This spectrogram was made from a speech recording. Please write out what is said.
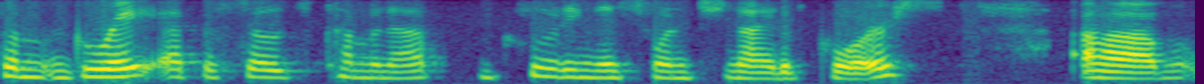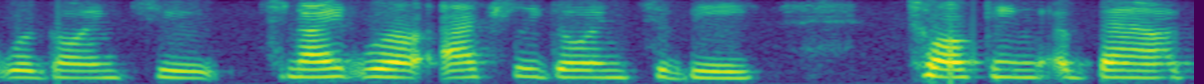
some great episodes coming up, including this one tonight, of course. Um, we're going to, tonight, we're actually going to be talking about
